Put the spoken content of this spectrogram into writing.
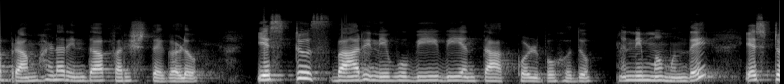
ಬ್ರಾಹ್ಮಣರಿಂದ ಫರಿಷ್ಠೆಗಳು ಎಷ್ಟು ಬಾರಿ ನೀವು ವಿ ವಿ ಅಂತ ಹಾಕ್ಕೊಳ್ಬಹುದು. ನಿಮ್ಮ ಮುಂದೆ ಎಷ್ಟು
